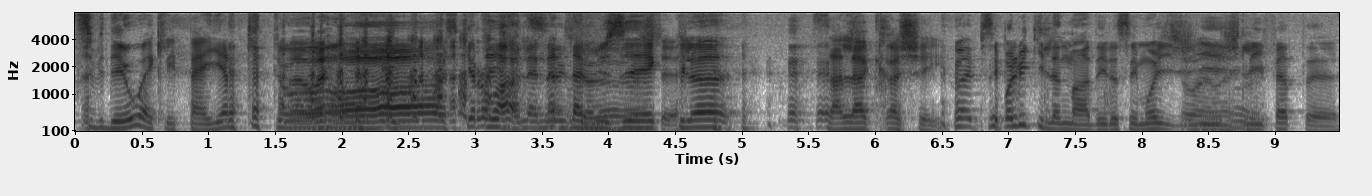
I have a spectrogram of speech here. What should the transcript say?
petite vidéo avec les paillettes qui tournent. Oh, je voulais mettre de la musique, puis là, ça l'a accroché. Ouais, puis c'est pas lui qui l'a demandé, là, c'est moi, je Ouais, l'ai- ouais. je l'ai fait, euh,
